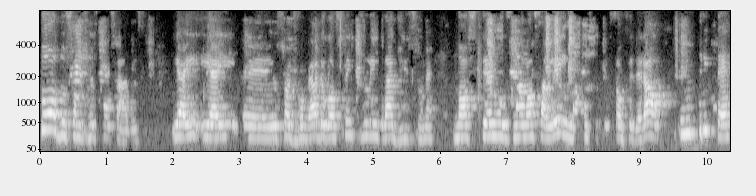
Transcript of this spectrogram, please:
Todos somos responsáveis. E aí, e aí é, eu sou advogada, eu gosto sempre de lembrar disso, né? Nós temos na nossa lei, na Constituição Federal, um tripé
